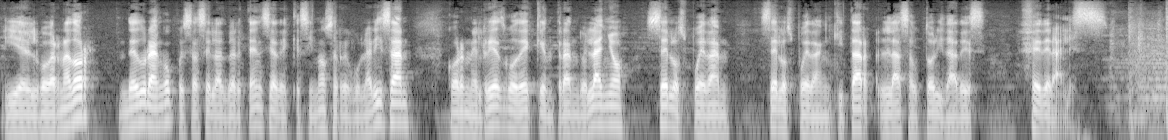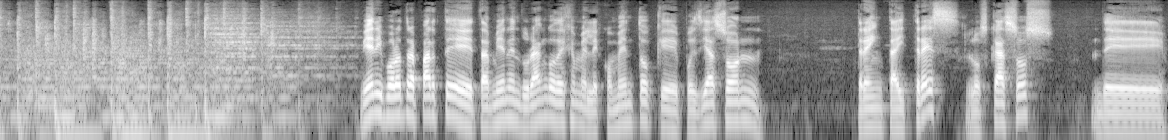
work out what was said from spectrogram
y el gobernador de Durango pues hace la advertencia de que si no se regularizan corren el riesgo de que entrando el año se los puedan se los puedan quitar las autoridades federales. Bien, y por otra parte, también en Durango, déjeme le comento que pues ya son 33 los casos de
